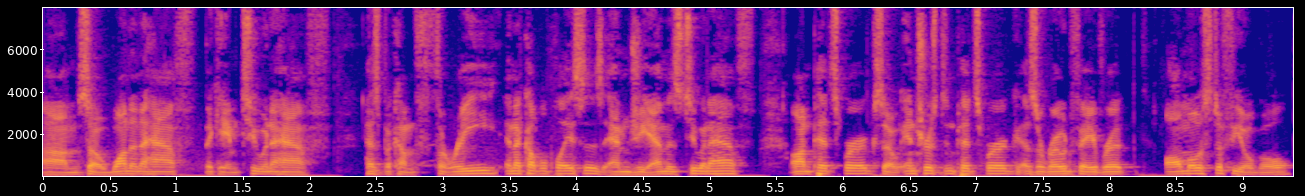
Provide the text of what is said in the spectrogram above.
Um, so one and a half became two and a half. has become three in a couple places. MGM is two and a half on Pittsburgh. So interest in Pittsburgh as a road favorite, almost a field goal.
